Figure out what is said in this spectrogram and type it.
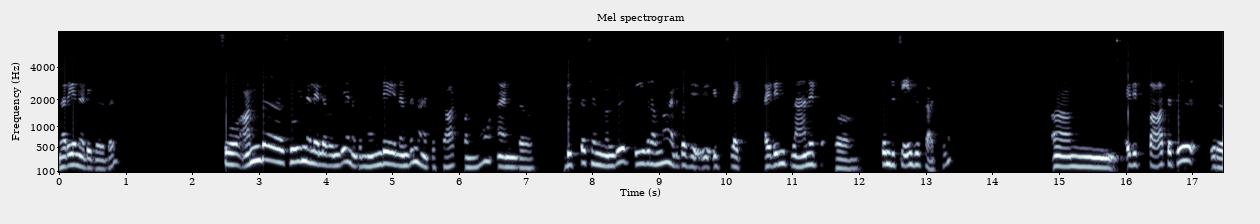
நிறைய நடிக்கிறது ஸோ அந்த சூழ்நிலையில வந்து எனக்கு மண்டேலேருந்து நான் இப்போ ஸ்டார்ட் பண்ணோம் அண்ட் டிஸ்கஷன் uh, வந்து தீவிரமா because it's like I didn't plan it கொஞ்சம் சேஞ்சஸ் ஆச்சு. எடிட் பார்த்துட்டு ஒரு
